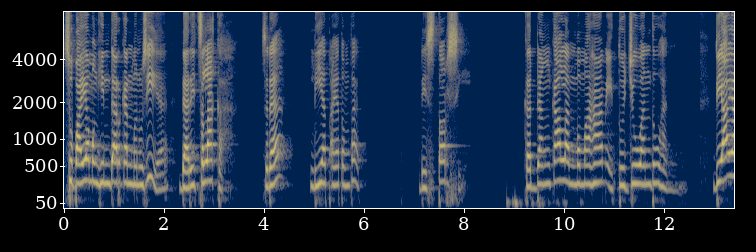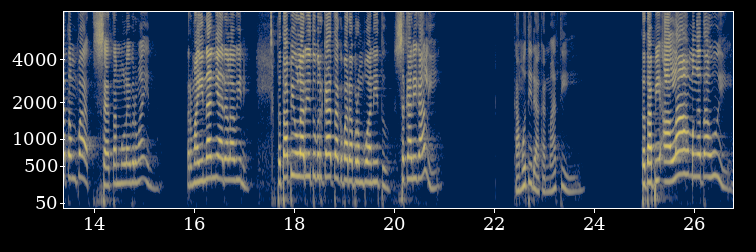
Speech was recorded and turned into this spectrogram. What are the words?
supaya menghindarkan manusia dari celaka. Sudah? Lihat ayat 4. Distorsi. Kedangkalan memahami tujuan Tuhan. Di ayat 4, setan mulai bermain. Permainannya adalah begini. Tetapi ular itu berkata kepada perempuan itu, sekali-kali kamu tidak akan mati. Tetapi Allah mengetahui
